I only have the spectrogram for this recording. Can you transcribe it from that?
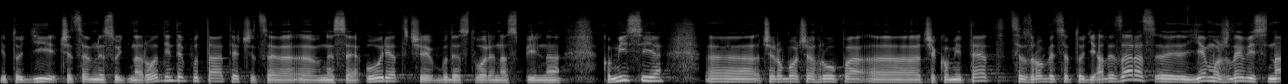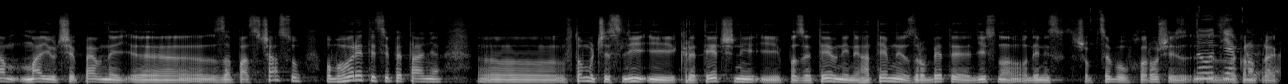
і тоді чи це внесуть народні депутати, чи це е, внесе уряд, чи буде створена спільна комісія, чи робоча група, чи комітет. Це зробиться тоді. Але зараз є можливість нам, маючи певний запас часу, обговорити ці питання, в тому числі і критичні, і позитивні, і негативні, зробити дійсно один із, щоб це був хороший Ну, от законопроект.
